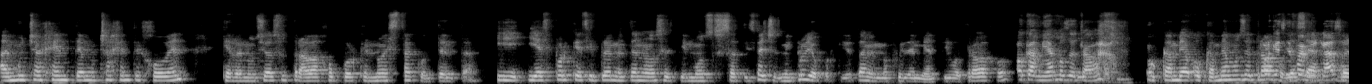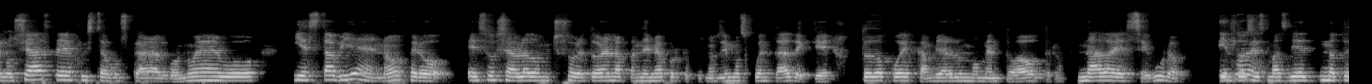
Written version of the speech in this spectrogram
Hay mucha gente, mucha gente joven que renunció a su trabajo porque no está contenta. Y, y, es porque simplemente no nos sentimos satisfechos. Me incluyo porque yo también me fui de mi antiguo trabajo. O cambiamos de trabajo. O, cambia, o cambiamos de trabajo. Ya sea, renunciaste, fuiste a buscar algo nuevo, y está bien, ¿no? Pero eso se ha hablado mucho, sobre todo en la pandemia, porque pues nos dimos cuenta de que todo puede cambiar de un momento a otro. Nada es seguro. Y entonces más bien no te,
